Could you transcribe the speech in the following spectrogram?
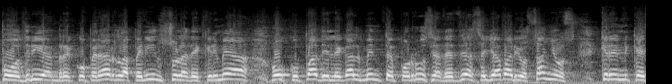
podrían recuperar la península de Crimea ocupada ilegalmente por Rusia desde hace ya varios años. ¿Creen que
